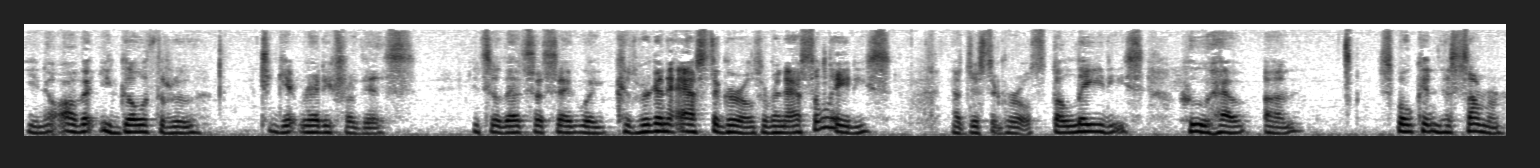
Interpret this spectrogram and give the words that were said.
you know all that you go through to get ready for this." And so that's a segue because we're going to ask the girls. We're going to ask the ladies, not just the girls, the ladies who have um, spoken this summer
